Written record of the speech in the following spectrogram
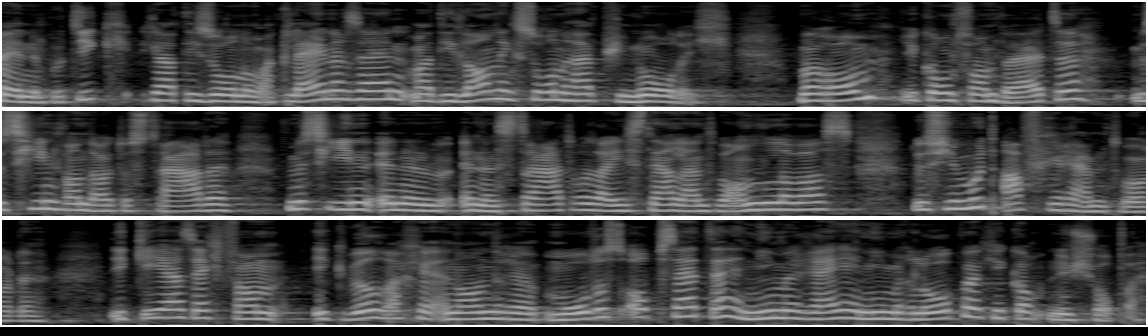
Bij een boutique gaat die zone wat kleiner zijn, maar die landingszone heb je nodig. Waarom? Je komt van buiten, misschien van de autostrade, misschien in een, in een straat waar je snel aan het wandelen was. Dus je moet afgeremd worden. IKEA zegt van, ik wil dat je een andere modus opzet, hè. niet meer rijden, niet meer lopen, je komt nu shoppen.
